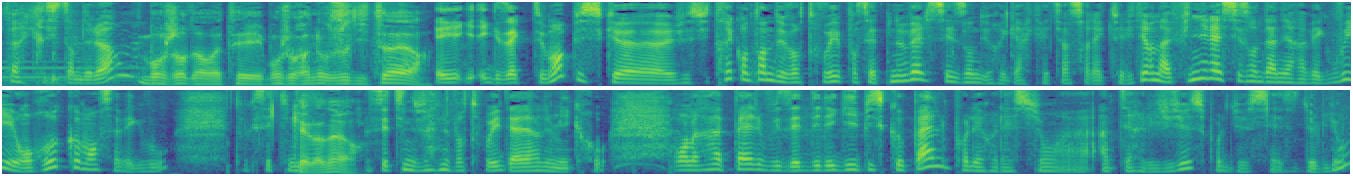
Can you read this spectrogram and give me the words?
Père Christian Delorme. Bonjour Dorothée, bonjour à nos auditeurs. Et exactement, puisque je suis très contente de vous retrouver pour cette nouvelle saison du Regard chrétien sur l'actualité. On a fini la saison dernière avec vous et on recommence avec vous. Donc c'est une, Quel honneur. C'est une joie de vous retrouver derrière le micro. On le rappelle, vous êtes délégué épiscopal pour les relations euh, interreligieuses pour le diocèse de Lyon.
